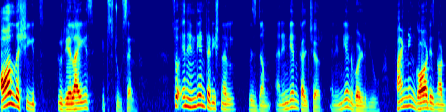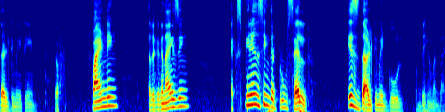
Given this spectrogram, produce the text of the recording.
all the sheaths to realize its true self. So, in Indian traditional wisdom and Indian culture and Indian worldview finding God is not the ultimate aim. The finding, recognizing, experiencing the true self is the ultimate goal of the human life.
